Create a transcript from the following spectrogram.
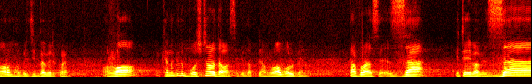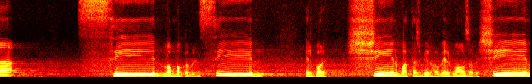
নরম হবে জিব্বা বের করেন। র, এখানে কিন্তু বৈষ্ণব দেওয়া আছে, কিন্তু আপনি র বলবেন। তারপর আছে জা এটা এইভাবে জা সিন, লম্বা করবেন, সিন। এরপরে শিন, বাতাস বের হবে, এরকম আওয়াজ হবে, শিন।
